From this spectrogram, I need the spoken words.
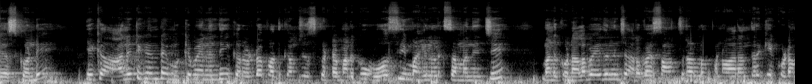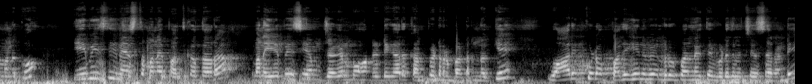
చేసుకోండి. ఇక అన్నిటికంటే ముఖ్యమైనది ఇక రెండో పథకం చూసుకుంటే మనకు ఓసీ మహిళలకు సంబంధించి మనకు నలభై ఐదు నుంచి అరవై సంవత్సరాల లోపల వారందరికీ కూడా మనకు ఈబీసీ నేస్తం అనే పథకం ద్వారా మన ఏపీ సీఎం జగన్మోహన్ రెడ్డి గారు కంప్యూటర్ బటన్ నొక్కి వారికి కూడా పదిహేను వేల రూపాయలను అయితే విడుదల చేశారండి.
